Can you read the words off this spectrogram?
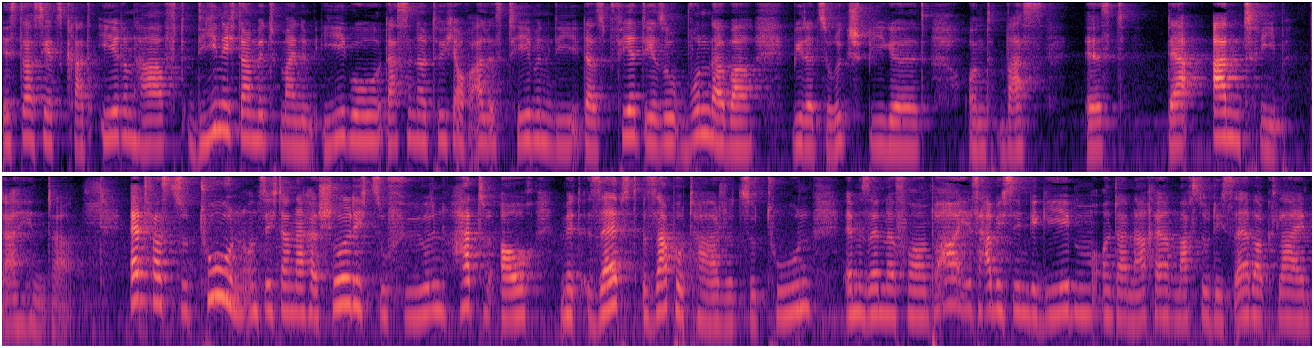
ist das jetzt gerade ehrenhaft, diene ich damit meinem Ego, das sind natürlich auch alles Themen, die das Pferd dir so wunderbar wieder zurückspiegelt. Und was ist der Antrieb dahinter. Etwas zu tun und sich dann nachher schuldig zu fühlen, hat auch mit Selbstsabotage zu tun, im Sinne von, boah, jetzt habe ich es ihm gegeben und dann nachher machst du dich selber klein,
